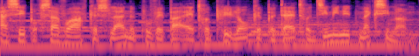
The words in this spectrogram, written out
assez pour savoir que cela ne pouvait pas être plus long que peut-être dix minutes maximum.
